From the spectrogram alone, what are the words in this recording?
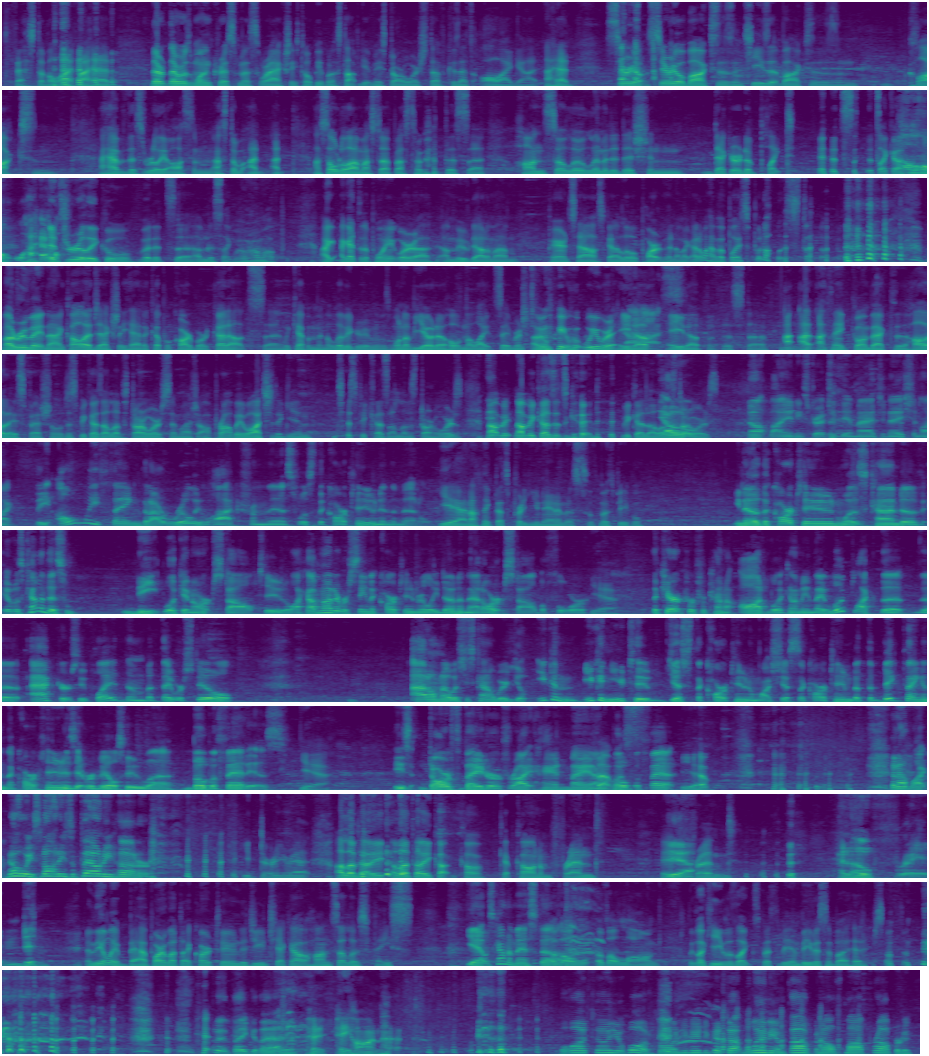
fest of a life I had. There, there was one Christmas where I actually told people to stop getting me Star Wars stuff because that's all I got. I had cereal cereal boxes and Cheez-It boxes and clocks and I have this really awesome. I still I, I, I sold a lot of my stuff, but I still got this uh, Han Solo limited edition decorative plate. it's it's like a Oh wow! it's really cool, but it's uh, I'm just like, well, I'm up. I, I got to the point where uh, I moved out of my parents' house, got a little apartment. I'm like, I don't have a place to put all this stuff. my roommate and I in college actually had a couple cardboard cutouts, uh, and we kept them in the living room. It was one of Yoda holding a lightsaber. I mean, we, we were ate up ate up with this stuff. I, I, I think going back to the holiday special, just because I love Star Wars so much, I'll probably watch it again, just because I love Star Wars. Not be, not because it's good, because I love Star Wars. not by any stretch of the imagination. Like the only thing that I really liked from this was the cartoon in the middle. Yeah, and I think that's pretty unanimous with most people. You know the cartoon was kind of it was kind of this neat looking art style too. Like i've not ever seen a cartoon really done in that art style before. Yeah. the characters were kind of odd looking. I mean they looked like the the actors who played them but they were still i don't know it's just kind of weird. You you can you can youtube just the cartoon and watch just the cartoon but the big thing in the cartoon is it reveals who uh, boba fett is. Yeah. He's darth vader's right hand man That boba was- fett Yep. and i'm like no he's not he's a bounty hunter you dirty rat. I loved how he. I loved how he kept calling him friend. Hey, Yeah. friend. hello friend And the only bad part about that cartoon, did you check out Han Solo's face? Yeah, it was kind of messed It was up. all, it was all long. Looked like he was like supposed to be in Beavis and Butthead or something. I didn't think of that. hey, hey Han. Well, I tell you what, hon, you need to get that Millennium Falcon off my property.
